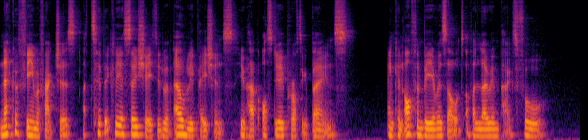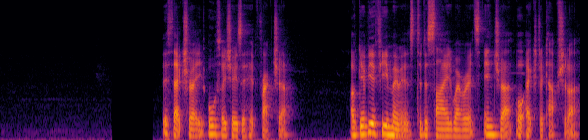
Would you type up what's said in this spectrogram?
Neck of femur fractures are typically associated with elderly patients who have osteoporotic bones and can often be a result of a low impact fall. This x-ray also shows a hip fracture. I'll give you a few moments to decide whether it's intra or extracapsular.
